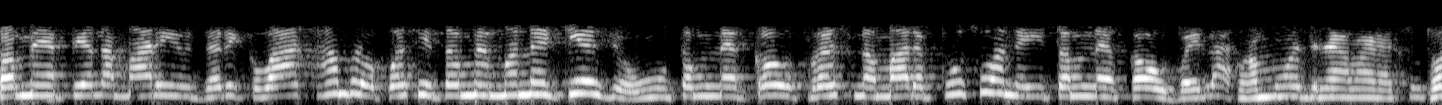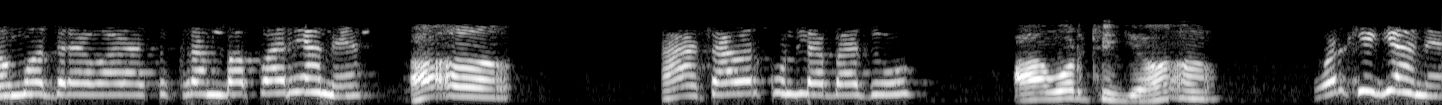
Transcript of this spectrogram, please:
તમે પેલા મારી જરીક વાત સાંભળો પછી તમે મને કેજો હું તમને કહું પ્રશ્ન મારે પૂછવો ને એ તમને કહું પેલા ભમોદરા વાળા ભમોદરા વાળા સુખરામ બાપા રહ્યા ને. હા સાવરકુંડલા બાજુ. હા ઓળખી ગયો હા ઓળખી ગયા ને?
